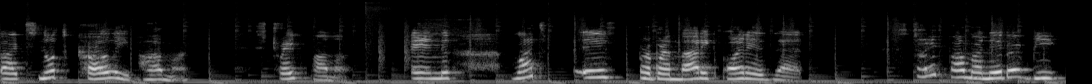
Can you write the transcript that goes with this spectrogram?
but not curly Palmer, straight Palmer. And what is problematic point is that straight Palmer never be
